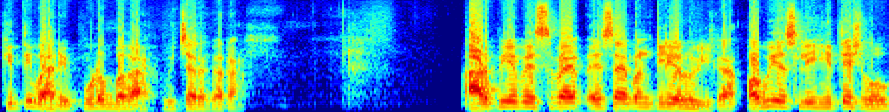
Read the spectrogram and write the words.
किती भारी पुढं बघा विचार करा. RPF S I S I पण क्लिअर होईल का? ऑब्विसली हितेश भाऊ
